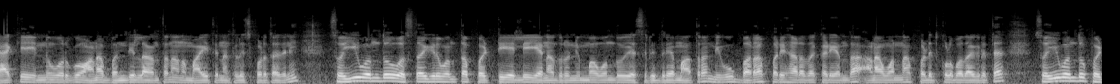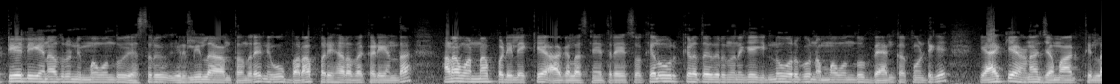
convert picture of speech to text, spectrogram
ಯಾಕೆ ಇನ್ನೂವರೆಗೂ ಹಣ ಬಂದಿಲ್ಲ ಅಂತ ನಾನು ಮಾಹಿತಿನ ತಿಳಿಸ್ಕೊಡ್ತಾ ಇದ್ದೀನಿ. ಸೊ ಈ ಒಂದು ಹೊಸದಾಗಿರುವಂಥ ಪಟ್ಟಿಯಲ್ಲಿ ಏನಾದರೂ ನಿಮ್ಮ ಒಂದು ಹೆಸರಿದ್ರೆ ಮಾತ್ರ ನೀವು ಬರ ಪರಿಹಾರದ ಕಡೆಯಿಂದ ಹಣವನ್ನು ಪಡೆದುಕೊಳ್ಬೋದಾಗಿರುತ್ತೆ. ಸೊ ಈ ಒಂದು ಪಟ್ಟಿಯಲ್ಲಿ ಏನಾದರೂ ನಿಮ್ಮ ಒಂದು ಹೆಸರು ಇರಲಿಲ್ಲ ಅಂತಂದರೆ ನೀವು ಬರ ಪರಿಹಾರದ ಕಡೆಯಿಂದ ಹಣವನ್ನು ಪಡೀಲಿಕ್ಕೆ ಆಗಲ್ಲ ಸ್ನೇಹಿತರೆ. ಸೊ ಕೆಲವರು ಕೇಳ್ತಾ ಇದ್ರು ನನಗೆ, ಇನ್ನೂವರೆಗೂ ನಮ್ಮ ಒಂದು ಬ್ಯಾಂಕ್ ಅಕೌಂಟಿಗೆ ಯಾಕೆ ಹಣ ಜಮಾ ಆಗ್ತಿಲ್ಲ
